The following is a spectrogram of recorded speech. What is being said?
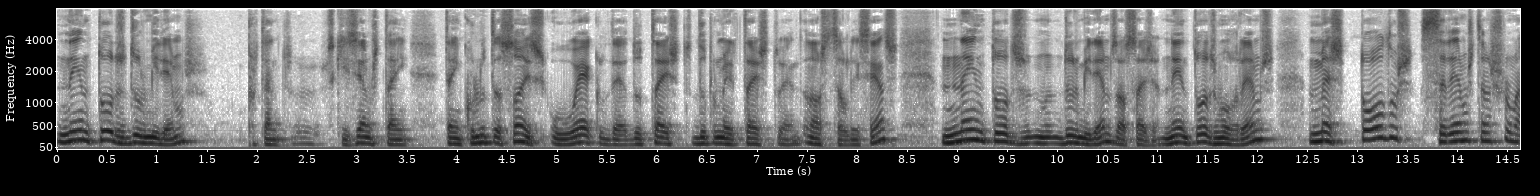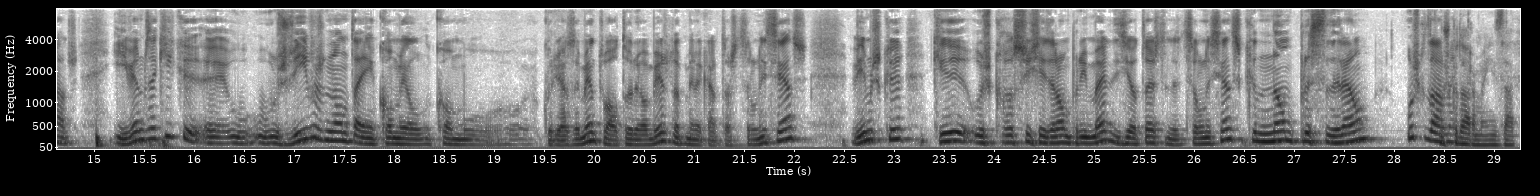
nem todos dormiremos, portanto, se quisermos, tem, tem conotações, o eco de, do texto, do primeiro texto em nossos nem todos dormiremos, ou seja, nem todos morreremos, mas todos seremos transformados. E vemos aqui que eh, os vivos não têm como ele, como curiosamente, o autor é o mesmo, na primeira carta aos Tessalonicenses, vimos que, que os que ressuscitarão primeiro, dizia o texto de Tessalonicenses, que não precederão os que dormem. Os que dormem, exato.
